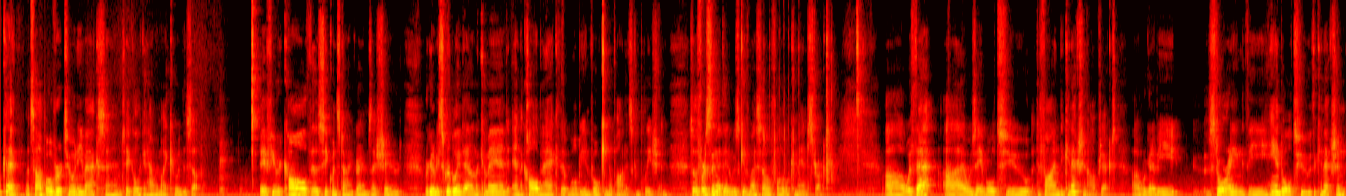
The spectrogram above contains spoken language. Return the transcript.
Okay, let's hop over to an Emacs and take a look at how we might code this up. If you recall the sequence diagrams I shared, we're going to be scribbling down the command and the callback that we'll be invoking upon its completion. So the first thing I did was give myself a little command struct. Uh, with that, I was able to define the connection object. Uh, we're going to be storing the handle to the connection.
